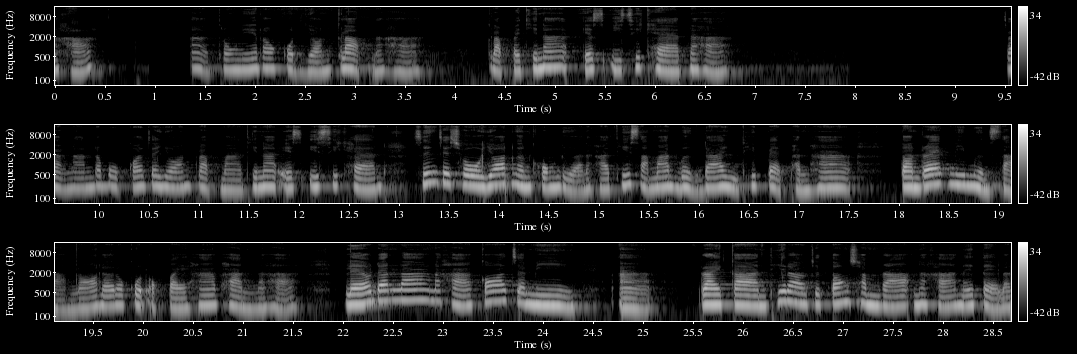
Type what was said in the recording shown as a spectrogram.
นะคะอะตรงนี้เรากดย้อนกลับนะคะ กลับไปที่หน้า S Easy Cash นะคะ จากนั้นระบบก็จะย้อนกลับมาที่หน้า S Easy Cash ซึ่งจะโชว์ยอดเงินคงเหลือนะคะ ที่สามารถเบิกได้อยู่ที่ 8,500 ตอนแรกมี 13,000เนาะแล้วเรากดออกไป 5,000 นะคะ แล้วด้านล่างนะคะก็จะมีอ่า รายการที่เราจะต้องชำระนะคะในแต่ละ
